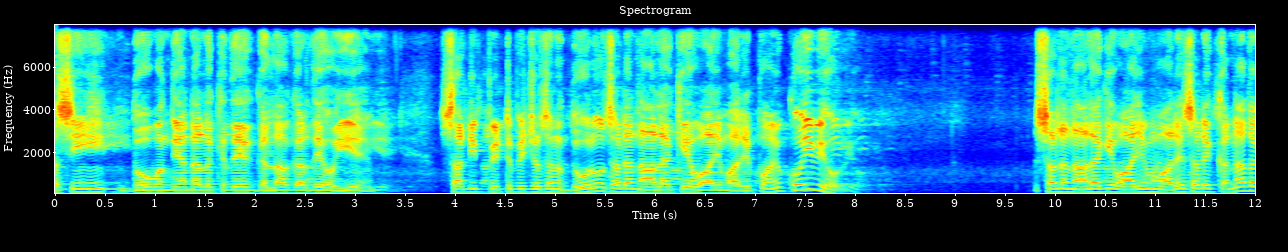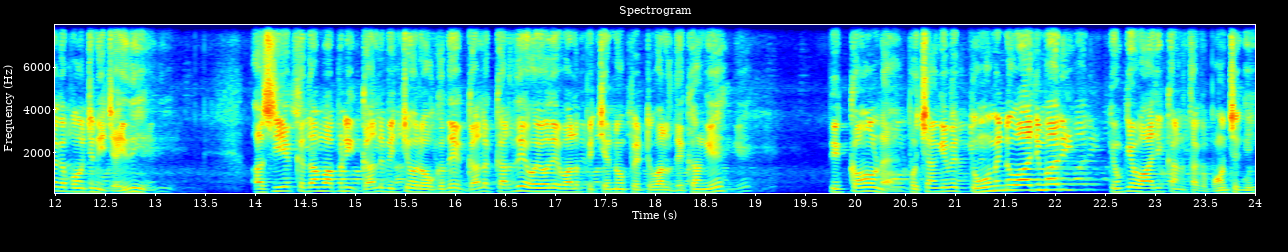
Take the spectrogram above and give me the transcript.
ਅਸੀਂ ਦੋ ਬੰਦਿਆਂ ਨਾਲ ਕਿਤੇ ਗੱਲਾਂ ਕਰਦੇ ਹੋਈਏ, ਸਾਡੀ ਪਿੱਠ ਪਿੱਛੋਂ ਸਾਨੂੰ ਦੂਰੋਂ ਸਾਡਾ ਨਾਂ ਲੈ ਕੇ ਆਵਾਜ਼ ਮਾਰੇ, ਭਾਵੇਂ ਕੋਈ ਵੀ ਹੋਵੇ। ਸਾਡਾ ਨਾਂ ਲੈ ਕੇ ਆਵਾਜ਼ ਮਾਰੇ, ਸਾਡੇ ਕੰਨਾਂ ਤੱਕ ਪਹੁੰਚਣੀ ਚਾਹੀਦੀ ਹੈ। ਅਸੀਂ ਇੱਕਦਮ ਆਪਣੀ ਗੱਲ ਵਿੱਚੋਂ ਰੋਕਦੇ, ਗੱਲ ਕਰਦੇ ਹੋਏ ਉਹਦੇ ਵੱਲ ਪਿੱਛੇ ਨੂੰ ਪਿੱਟ ਵੱਲ ਦੇਖਾਂਗੇ ਵੀ ਕੌਣ ਹੈ? ਪੁੱਛਾਂਗੇ ਵੀ ਤੂੰ ਮੈਨੂੰ ਆਵਾਜ਼ ਮਾਰੀ, ਕਿਉਂਕਿ ਆਵਾਜ਼ ਕੰਨ ਤੱਕ ਪਹੁੰਚ ਗਈ।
